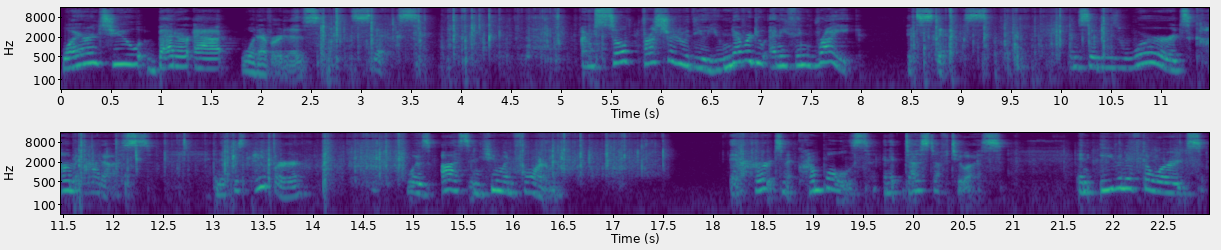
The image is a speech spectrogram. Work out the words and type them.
Why aren't you better at whatever it is? Sticks. I'm so frustrated with you. You never do anything right. It sticks. And so these words come at us. And if this paper was us in human form, it hurts and it crumples and it does stuff to us. And even if the words,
